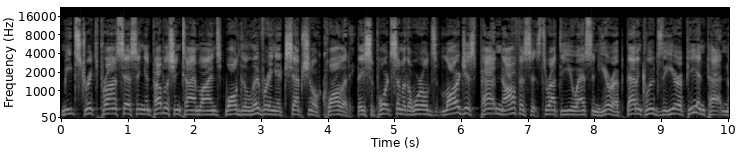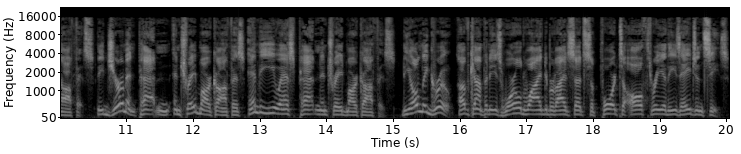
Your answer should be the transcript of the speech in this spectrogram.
meet strict processing and publishing timelines while delivering exceptional quality. They support some of the world's largest patent offices throughout the U.S. and Europe. That includes the European Patent Office, the German Patent and Trademark Office, and the U.S. Patent and Trademark Office. The only group of companies worldwide to provide such support to all three of these agencies.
